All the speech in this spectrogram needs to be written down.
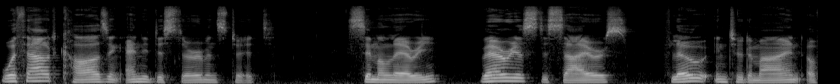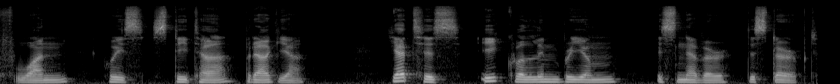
without causing any disturbance to it. Similarly, various desires flow into the mind of one who is sthita prajna, yet his equilibrium is never disturbed.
